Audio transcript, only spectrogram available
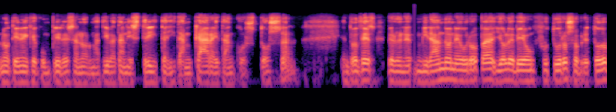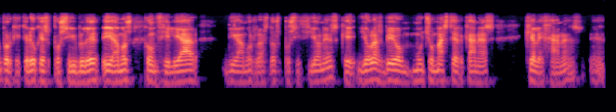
no tienen que cumplir esa normativa tan estricta y tan cara y tan costosa. Entonces, pero mirando en Europa, yo le veo un futuro sobre todo porque creo que es posible, digamos, conciliar digamos, las dos posiciones, que yo las veo mucho más cercanas que lejanas. ¿eh?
